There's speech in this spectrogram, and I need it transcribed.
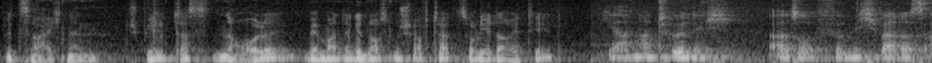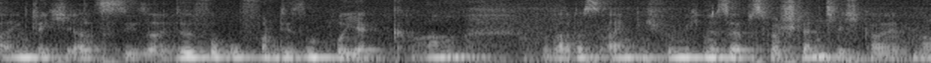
bezeichnen. Spielt das eine Rolle, wenn man eine Genossenschaft hat, Solidarität? Ja, natürlich. Also für mich war das eigentlich, als dieser Hilferuf von diesem Projekt kam, war das eigentlich für mich eine Selbstverständlichkeit, ne?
